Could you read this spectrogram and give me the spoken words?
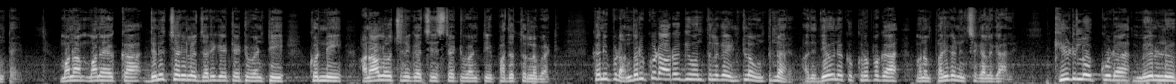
ఉంటాయి. మన మన యొక్క దినచర్యలో జరిగేటటువంటి కొన్ని అనాలోచనగా చేసేటటువంటి పద్ధతులను బట్టి. కానీ ఇప్పుడు అందరూ కూడా ఆరోగ్యవంతులుగా ఇంట్లో ఉంటున్నారు. అది దేవుని యొక్క కృపగా మనం పరిగణించగలగాలి. కీడులో కూడా మేలును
